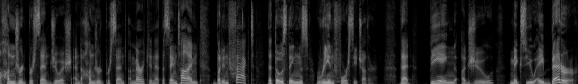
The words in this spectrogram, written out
100% Jewish and 100% American at the same time, but in fact, that those things reinforce each other. That being a Jew makes you a better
